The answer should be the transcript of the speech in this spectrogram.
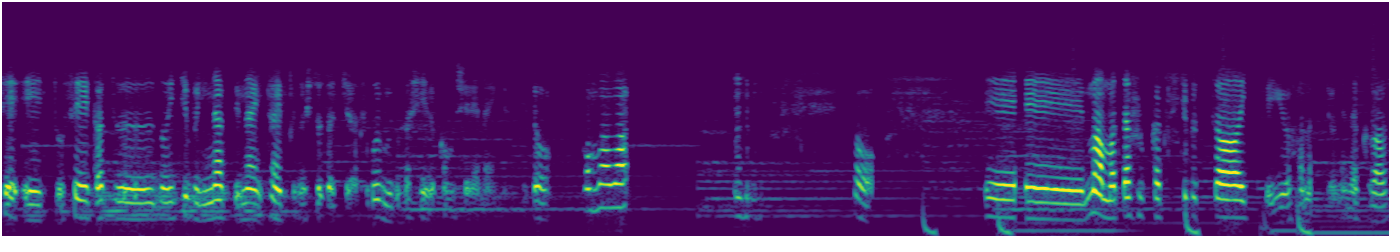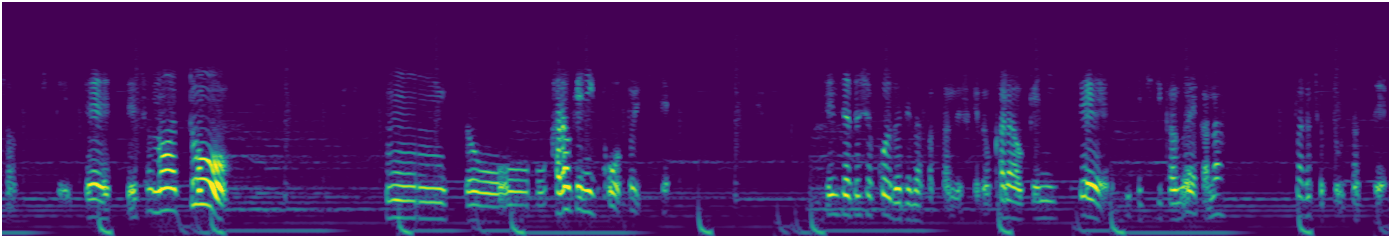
せ、えーと、生活の一部になってないタイプの人たちはすごい難しいのかもしれないですけど、こんばんは。そう。で、えー、まあ、また復活してくださいっていう話をね、中川さんとしていて、で、その後、うーんと、カラオケに行こうと言って、全然私は声が出なかったんですけど、カラオケに行って、1時間ぐらいかな。なんかちょっと歌って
